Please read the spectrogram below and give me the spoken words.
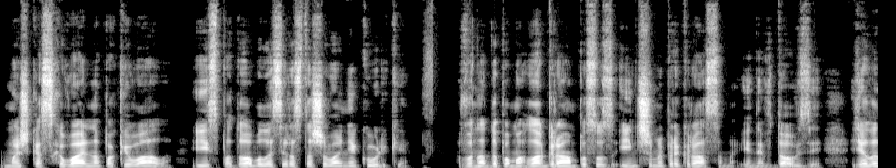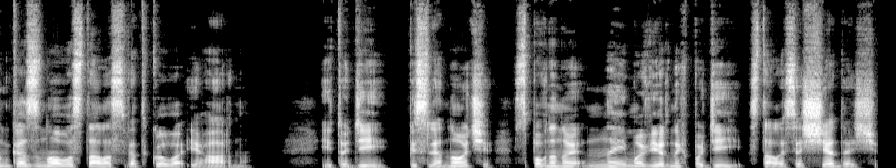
Мишка схвально покивала, їй сподобалося розташування кульки. Вона допомогла Грампусу з іншими прикрасами, і невдовзі ялинка знову стала святкова і гарна. І тоді, після ночі, сповненої неймовірних подій, сталося ще дещо.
